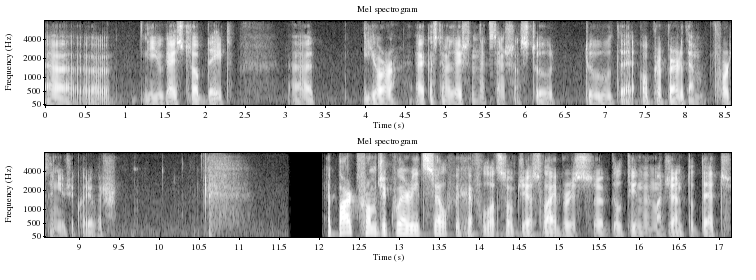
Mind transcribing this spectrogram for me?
uh, you guys to update uh, your customization extensions to to the or prepare them for the new jQuery version. Apart from jQuery itself, we have lots of JS libraries uh, built in in Magento that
